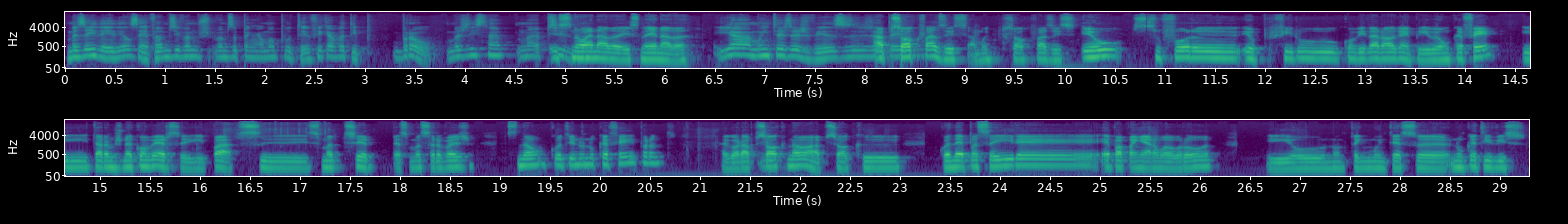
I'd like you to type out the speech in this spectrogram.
mas a ideia deles é vamos e vamos, vamos apanhar uma puta. Eu ficava tipo, bro, mas isso não é, não é preciso. Isso não é nada, isso não é nada. E há muitas das vezes. Há até- pessoal que faz isso, há muito pessoal que faz isso. Eu, se for, eh, eu prefiro convidar alguém para ir beber um café e estarmos na conversa e pá, se, se me apetecer, peço uma cerveja, se não, continuo no café e pronto. Agora há pessoal que não, há pessoal que quando é para sair é, é para apanhar uma broa e eu não tenho muito essa, nunca tive isso.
